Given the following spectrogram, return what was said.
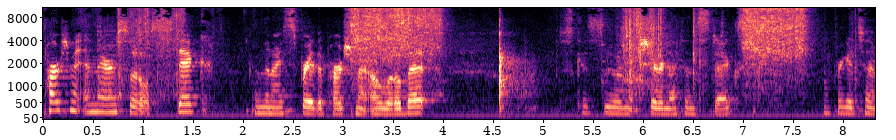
parchment in there so it'll stick. And then I spray the parchment a little bit just because we want to make sure nothing sticks. Don't forget to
